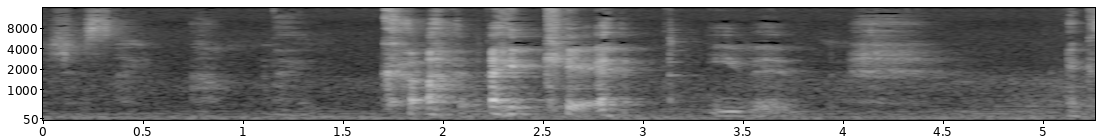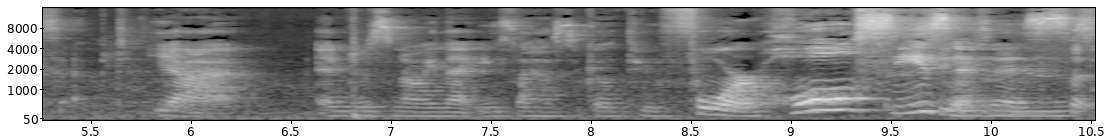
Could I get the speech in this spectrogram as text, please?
it's just like, oh my god, I can't even accept. Yeah, and just knowing that Issa has to go through four whole seasons, Seasons.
